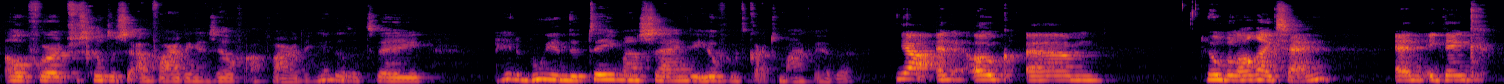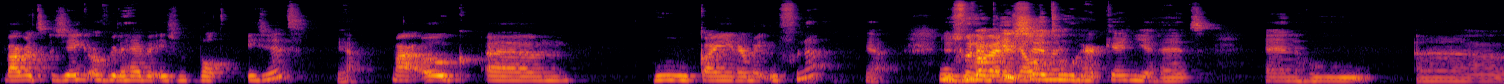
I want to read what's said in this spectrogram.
over het verschil tussen aanvaarding en zelfaanvaarding. Hè? Dat het twee hele boeiende thema's zijn die heel veel met elkaar te maken hebben. ja en ook ehm, heel belangrijk zijn. En ik denk, waar we het zeker over willen hebben, is wat is het? Ja. Maar ook, ehm, hoe kan je ermee oefenen? Ja. Hoe Dus wat is het, hoe herken je het en hoe eh,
